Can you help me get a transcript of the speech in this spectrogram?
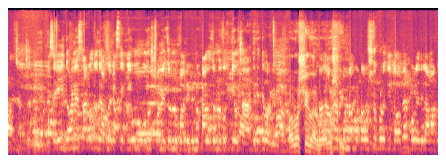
আচ্ছা এই ধরনের ছাগল যদি আপনার কাছে কি কোনো অনুষ্ঠানের জন্য বা বিভিন্ন কাজের জন্য যদি কেউ চায় আপনি দিতে পারবেন? অবশ্যই পারব অবশ্যই। ফোন নাম্বারটা অবশ্যই বলে দিতে হবে বলে দিলে আমাকে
